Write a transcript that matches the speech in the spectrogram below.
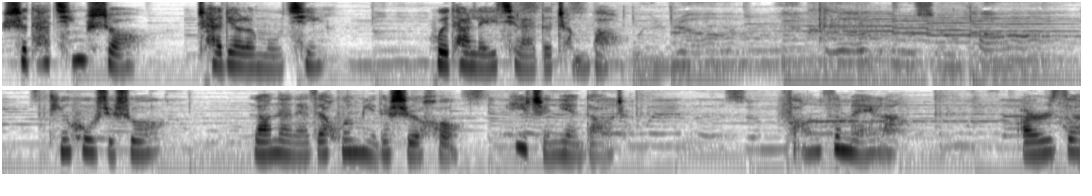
是他亲手拆掉了母亲为他垒起来的城堡。听护士说，老奶奶在昏迷的时候一直念叨着：“房子没了，儿子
